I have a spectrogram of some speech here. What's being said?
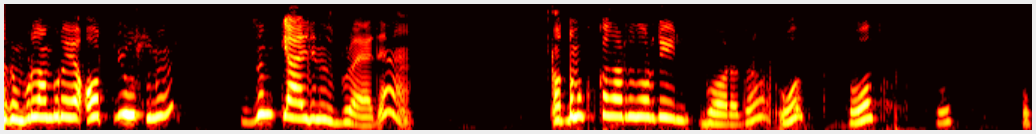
Bakın buradan buraya atlıyorsunuz. Zınk geldiniz buraya değil mi? Atlamak o kadar da zor değil bu arada. Hop hop hop hop.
